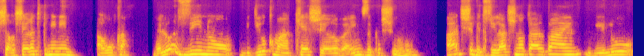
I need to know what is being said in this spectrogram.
שרשרת פנינים ארוכה. ולא הבינו בדיוק מה הקשר והאם זה קשור, עד שבתחילת שנות האלפיים גילו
